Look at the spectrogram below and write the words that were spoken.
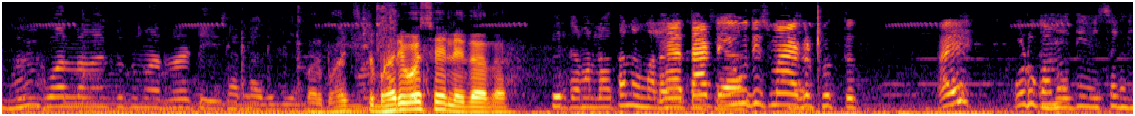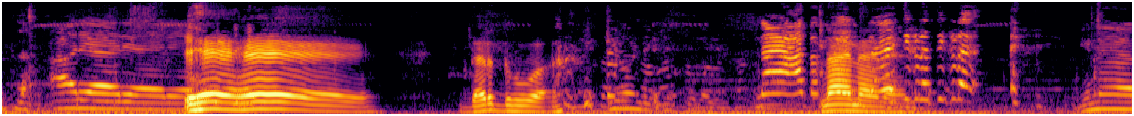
बोलला नाही तुम्हाला रटी? छान लागली आहे. बरं भाजी तर भारी वसायला दादा. फिरता म्हणला होता ना मला ताट येऊ दिस माझ्याकडे फक्त. अरे उडू का मग? देवी सांगितलं. अरे अरे अरे हे हे. दर्द हुआ. नाही आता नाही नाही नाही. तिकडे तिकडे. हिने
